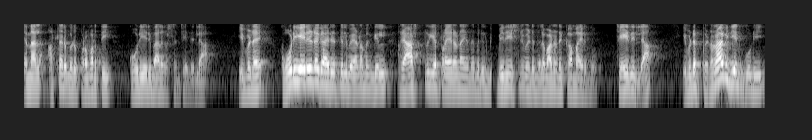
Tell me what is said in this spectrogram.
എന്നാൽ അത്തരമൊരു പ്രവൃത്തി കോടിയേരി ബാലകൃഷ്ണൻ ചെയ്തില്ല. ഇവിടെ കോടിയേരിയുടെ കാര്യത്തിൽ വേണമെങ്കിൽ രാഷ്ട്രീയ പ്രേരണ എന്ന പേരിൽ ബിനീഷിന് വേണ്ടി നിലപാടെടുക്കാമായിരുന്നു. ചെയ്തില്ല. ഇവിടെ പിണറായി വിജയൻ കൂടി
